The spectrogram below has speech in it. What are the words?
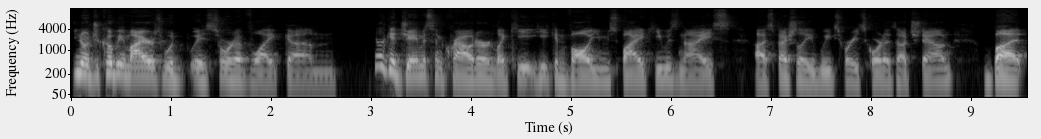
you know, Jakobi Myers would is sort of like, um, you look at Jamison Crowder, like he he can volume spike. He was nice, uh, especially weeks where he scored a touchdown. But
